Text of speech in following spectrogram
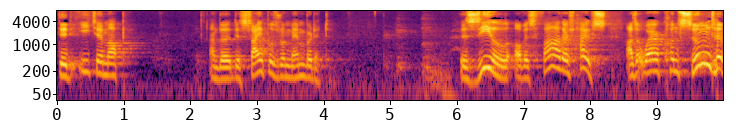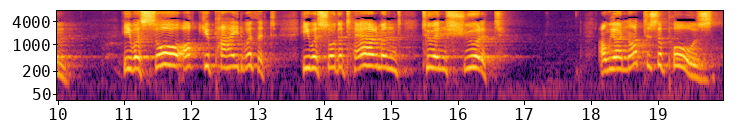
did eat him up. And the disciples remembered it. The zeal of his father's house, as it were, consumed him. He was so occupied with it. He was so determined to ensure it. And we are not to suppose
